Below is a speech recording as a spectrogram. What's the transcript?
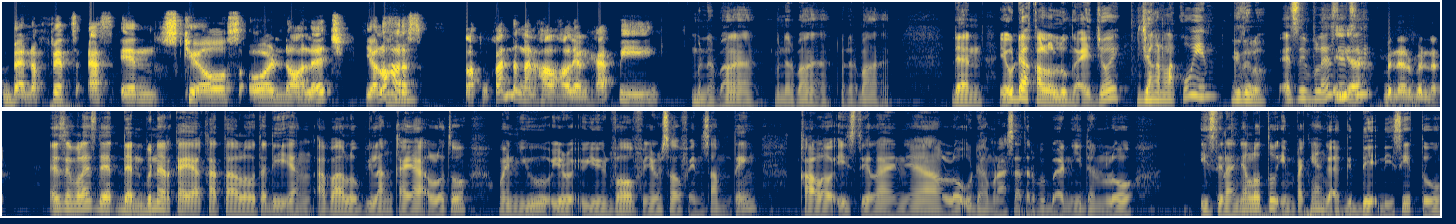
benefits as in skills or knowledge, ya lo Mhm. harus lakukan dengan hal-hal yang happy. bener banget bener banget bener banget dan ya udah kalau lu nggak enjoy jangan lakuin gitu loh as simple as that sih Iya, bener-bener. as simple as that dan benar kayak kata lo tadi yang apa lo bilang kayak lo tuh when you you you involve yourself in something kalau istilahnya lo udah merasa terbebani dan lo istilahnya lo tuh impactnya nggak gede di situ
